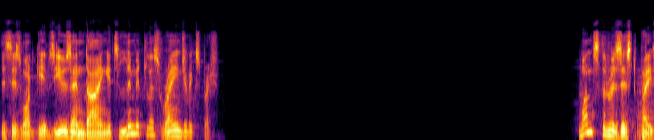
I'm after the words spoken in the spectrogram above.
This is what gives Yuzen dyeing its limitless range of expression. Once the resist paste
